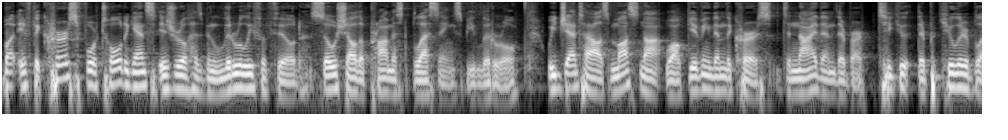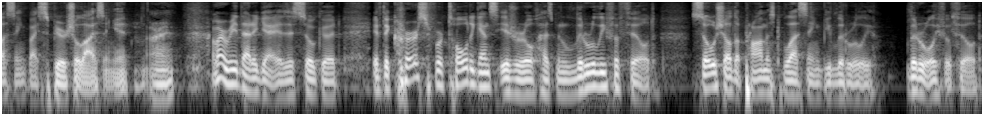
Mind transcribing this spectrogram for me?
But if the curse foretold against Israel has been literally fulfilled, so shall the promised blessings be literal. We Gentiles must not, while giving them the curse, deny them their, particular, their peculiar blessing by spiritualizing it. All right? I'm going to read that again. It is so good. If the curse foretold against Israel has been literally fulfilled, so shall the promised blessing be literally literally fulfilled.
